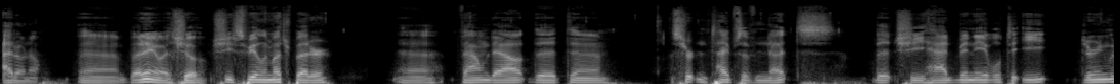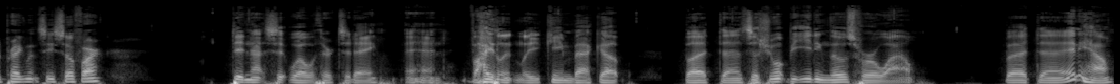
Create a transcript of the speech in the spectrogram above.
I don't know. Uh, but anyway, so she's feeling much better. Uh, found out that um, certain types of nuts that she had been able to eat during the pregnancy so far did not sit well with her today and violently came back up. But uh, so she won't be eating those for a while. But uh, anyhow,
